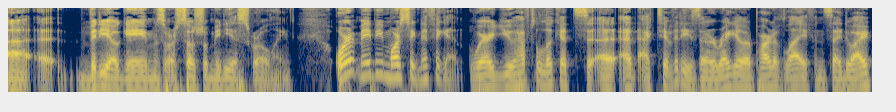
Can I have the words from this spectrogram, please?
uh, uh, video games or social media scrolling, or it may be more significant, where you have to look at uh, at activities that are a regular part of life and say, "Do I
